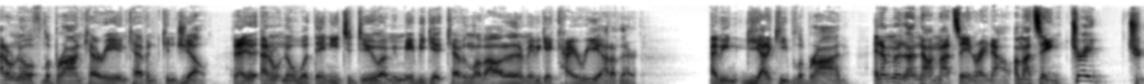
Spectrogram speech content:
I don't know if LeBron, Kyrie, and Kevin can gel, and I, I don't know what they need to do. I mean, maybe get Kevin Love out of there, maybe get Kyrie out of there. I mean, you got to keep LeBron. And I'm, no, I'm not saying right now. I'm not saying trade, tr-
